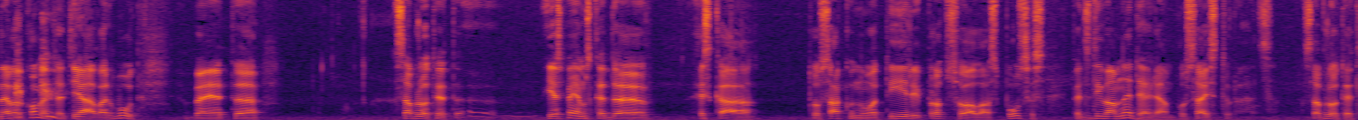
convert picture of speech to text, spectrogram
nevar komentēt, jā, varbūt, bet uh, saprotiet, iespējams, ka uh, es kā to saku no tīri procesuālās puses, pēc divām nedēļām būs aizturēts. Saprotiet,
